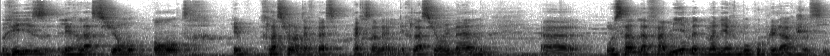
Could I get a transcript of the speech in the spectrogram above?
brise les relations entre les relations interpersonnelles, les relations humaines, euh, au sein de la famille, mais de manière beaucoup plus large aussi.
